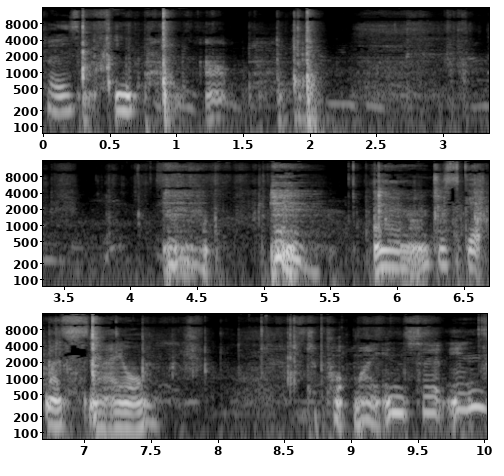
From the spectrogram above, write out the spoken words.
close my ink pad up. and I'll just get my snail to put my insert in.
